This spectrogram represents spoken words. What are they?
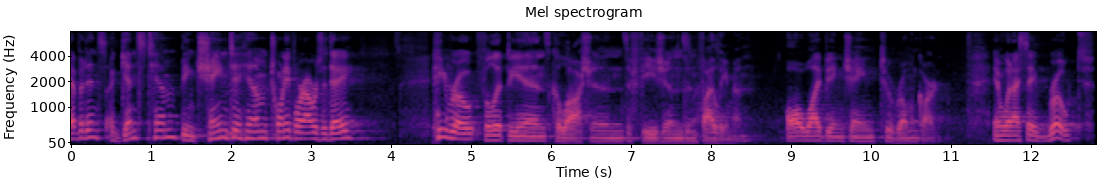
evidence against him, being chained to him 24 hours a day? He wrote Philippians, Colossians, Ephesians, and Philemon, all while being chained to a Roman guard. And when I say wrote,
